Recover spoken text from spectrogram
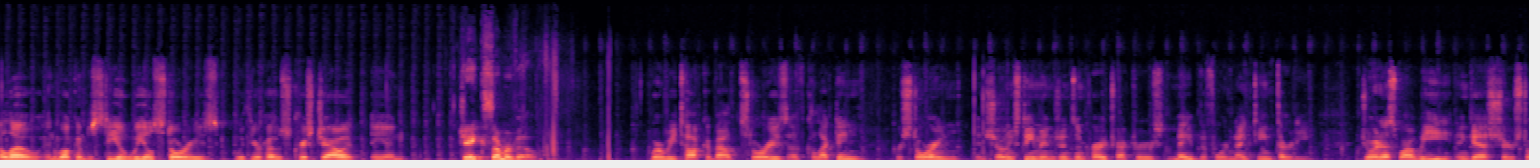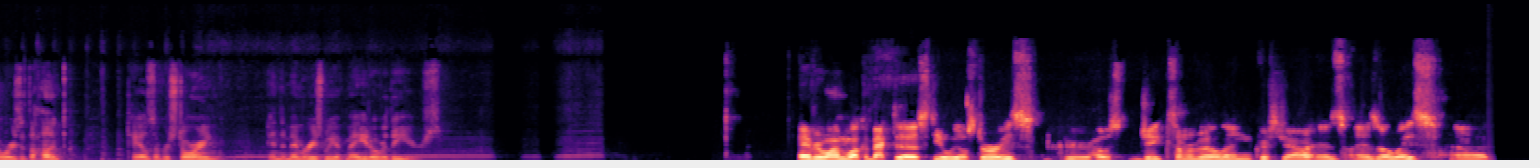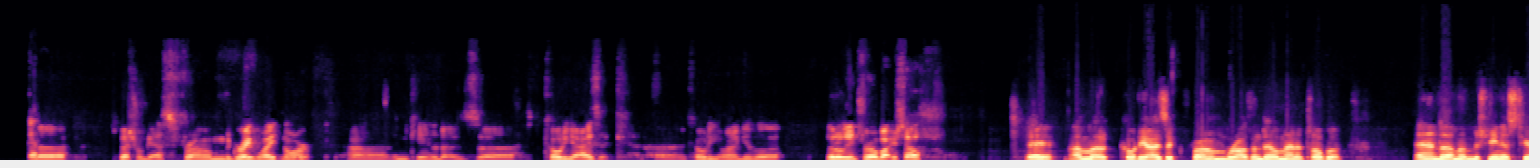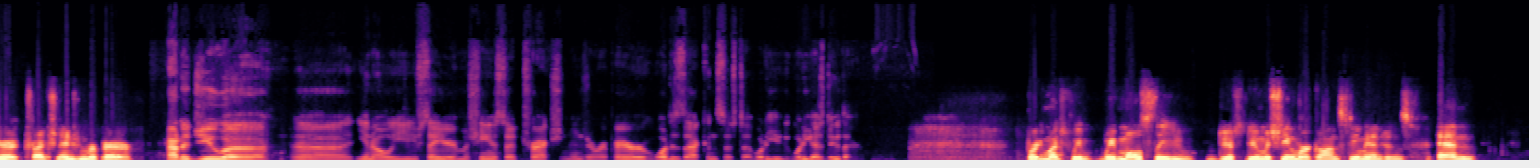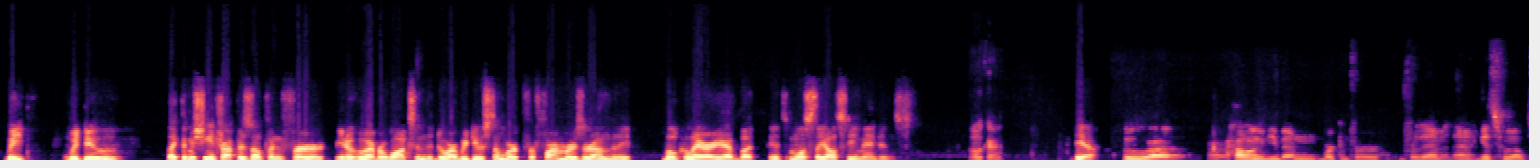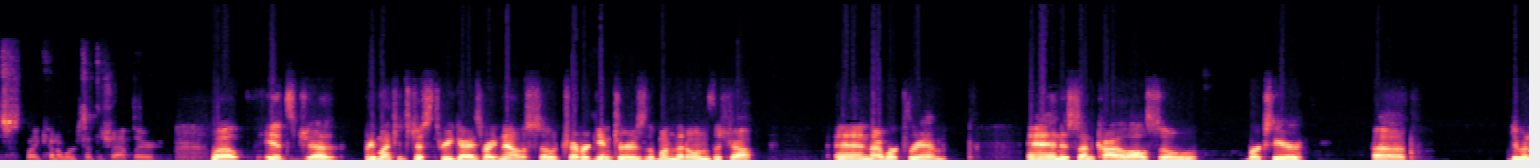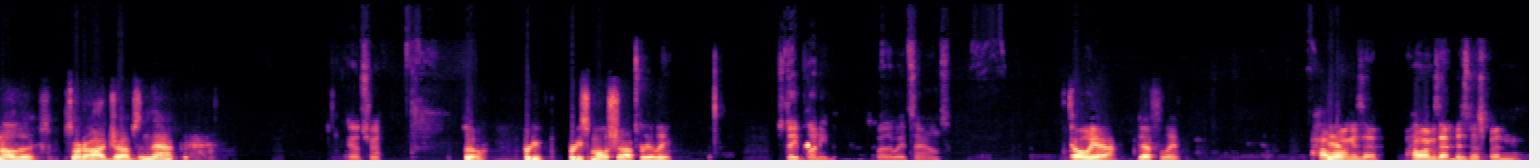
Hello, and welcome to Steel Wheel Stories with your host, Chris Jowett, and Jake Somerville. where we talk about stories of collecting, restoring, and showing steam engines and prairie tractors made before 1930. Join us while we and guests share stories of the hunt, tales of restoring, and the memories we have made over the years. Hey everyone, welcome back to Steel Wheel Stories. Your host Jake Somerville and Chris Jowett, as as always. Uh, got a special guest from the Great White North uh, in Canada is uh, Cody Isaak. Uh, Cody, you want to give a little intro about yourself? Hey, I'm uh, Cody Isaak from Rossendale, Manitoba, and I'm a machinist here at Traction Engine Repair. How did you, uh, uh, you know, you say you're a machinist at Traction Engine Repair. What does that consist of? What do you, what do you guys do there? Pretty much, we we mostly just do machine work on steam engines, and we we do like the machine shop is open for you know whoever walks in the door. We do some work for farmers around the local area, but it's mostly all steam engines. Okay. Yeah. Who, uh, how long have you been working for for them? And I guess who else like kind of works at the shop there? Well, it's just pretty much it's just three guys right now. So Trevor Ginter is the one that owns the shop, and I work for him. And his son Kyle also works here, uh, doing all the sort of odd jobs in that. Gotcha. So pretty pretty small shop, really. Stay plenty, by the way it sounds. Oh yeah, definitely. How Yeah. long has that How long has that business been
